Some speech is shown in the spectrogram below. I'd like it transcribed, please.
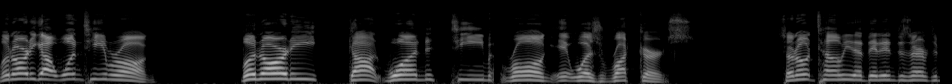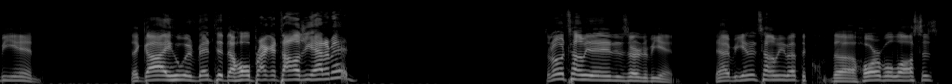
Lunardi got one team wrong. Lunardi got one team wrong. It was Rutgers. So don't tell me that they didn't deserve to be in. The guy who invented the whole bracketology had him in. So don't tell me they didn't deserve to be in. Now, if you're gonna tell me about the the horrible losses,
